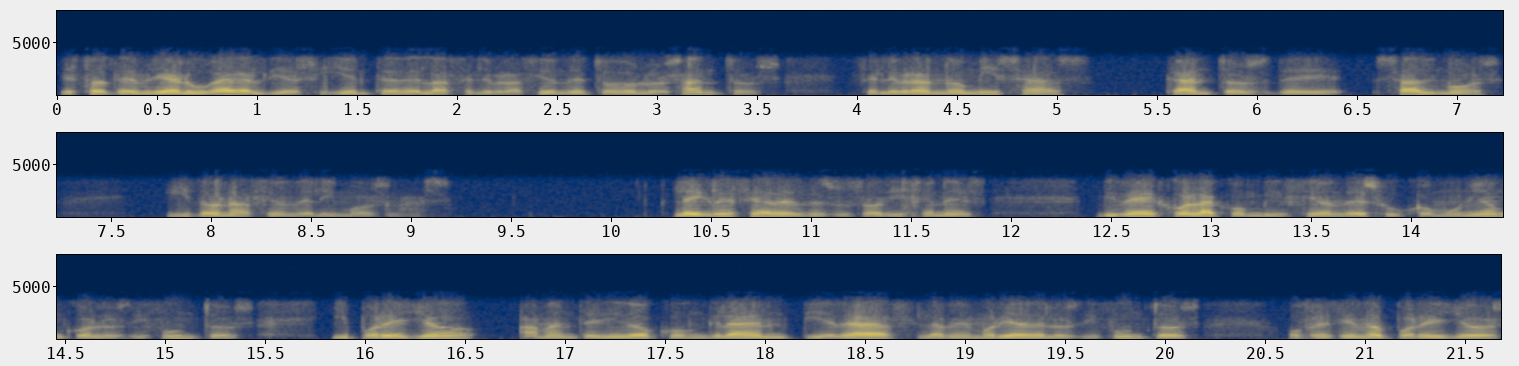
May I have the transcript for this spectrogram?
Esto tendría lugar al día siguiente de la celebración de todos los santos, celebrando misas, cantos de salmos y donación de limosnas. La Iglesia desde sus orígenes vive con la convicción de su comunión con los difuntos y por ello ha mantenido con gran piedad la memoria de los difuntos, ofreciendo por ellos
